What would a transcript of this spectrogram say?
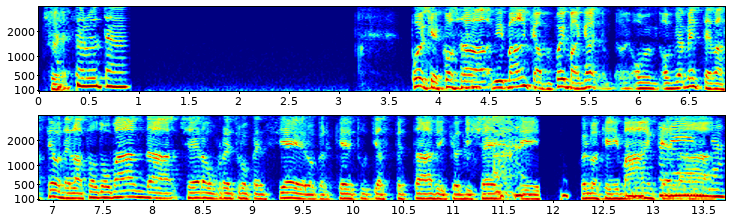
Sì. Assolutamente. Poi che cosa mi manca? Poi magari, ov- ovviamente Matteo nella tua domanda c'era un retropensiero perché tu ti aspettavi che io dicessi quello che mi manca è la,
